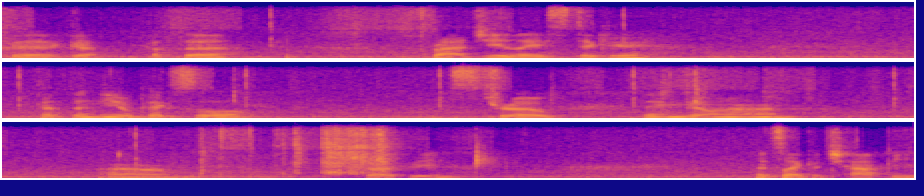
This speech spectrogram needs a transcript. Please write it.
Okay, got got the Fragile sticker. Got the NeoPixel strobe thing going on. Um, Sharpie. It's like a Chappie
